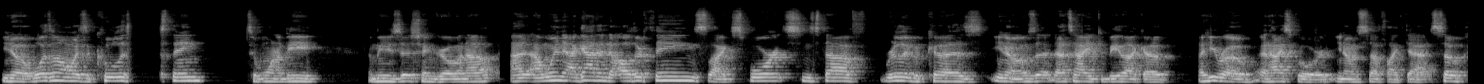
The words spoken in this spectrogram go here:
you know, it wasn't always the coolest thing to want to be a musician growing up. I, I, went, I got into other things like sports and stuff, really because you know that's how you can be like a, a hero at high school, or you know, stuff like that. So,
